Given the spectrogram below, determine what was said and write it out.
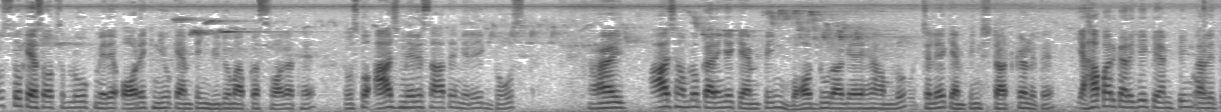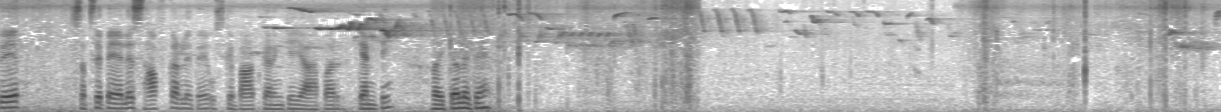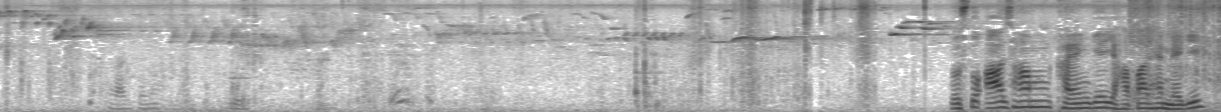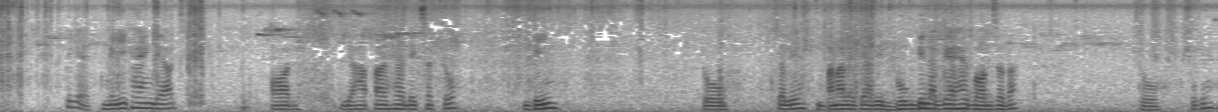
दोस्तों कैसे हो आप सब लोग? मेरे और एक न्यू कैंपिंग वीडियो में आपका स्वागत है। दोस्तों आज मेरे साथ है मेरे एक दोस्त। हाय आज हम लोग करेंगे कैंपिंग बहुत दूर आ गए हैं हम लोग। चले कैंपिंग स्टार्ट कर लेते हैं। यहाँ पर करेंगे कैंपिंग कर लेते हैं। सबसे पहले साफ़ कर लेते हैं उसके बाद करेंगे यहाँ पर कैंपिंग वही कर लेते हैं। दोस्तों, आज हम खाएँगे यहाँ पर है मैगी। ठीक है, मैगी खाएँगे आज। और यहाँ पर है, देख सकते हो, बीन। तो चलिए, बना लेते हैं। अभी भूख भी लग गया है बहुत ज़्यादा। तो चलिए।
